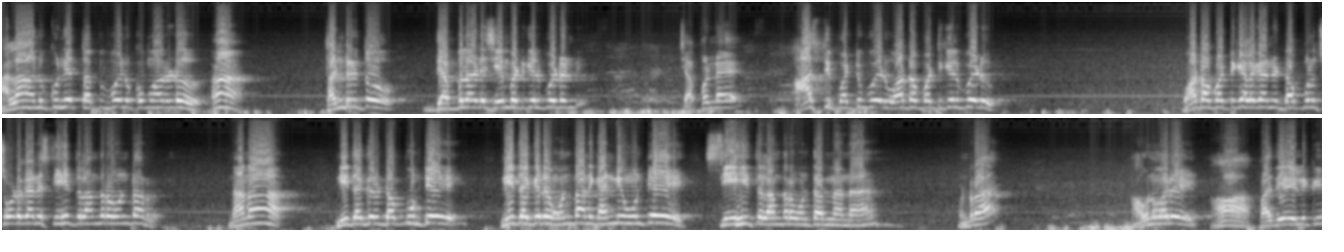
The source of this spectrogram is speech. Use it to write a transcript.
అలా అనుకునే తప్పిపోయిన కుమారుడు తండ్రితో దెబ్బలాడేసి ఏం పట్టుకెళ్ళిపోయాడండి. చెప్పండి ఆస్తి పట్టిపోయాడు వాటా పట్టుకెళ్ళిపోయాడు. వాటా పట్టుకెళ్ళగానే డబ్బులు చూడగానే స్నేహితులు అందరూ ఉంటారు. నానా నీ దగ్గర డబ్బు ఉంటే నీ దగ్గర ఉండడానికి అన్నీ ఉంటే స్నేహితులు అందరూ ఉంటారు నాన్న. ఉండరా? అవును మరి ఆ పదేళ్ళకి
